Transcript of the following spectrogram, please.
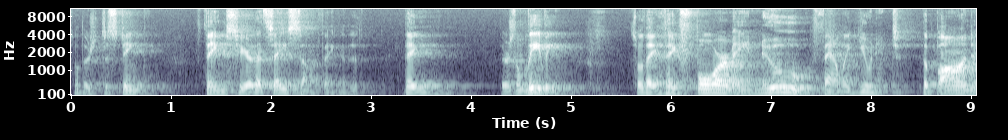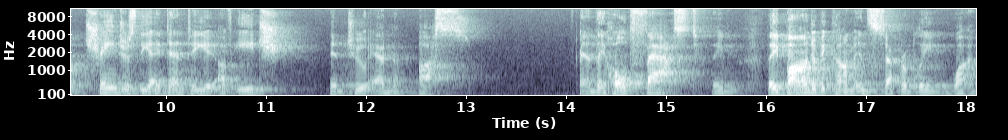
So there's distinct things here that say something. They, there's a leaving. So they, they form a new family unit. The bond changes the identity of each into an us. And they hold fast. They, they bond to become inseparably one.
